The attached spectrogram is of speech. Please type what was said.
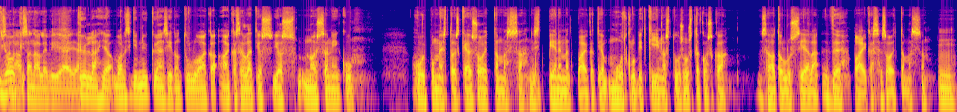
Joo, sana, sana leviää. Ja... Kyllä, ja varsinkin nykyään siitä on tullut aika, aika sellainen, että jos, jos noissa niin kuin huippumestoissa käy soittamassa, niin sitten pienemmät paikat ja muut klubit kiinnostuu susta, koska sä oot ollut siellä The-paikassa soittamassa. Mm.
